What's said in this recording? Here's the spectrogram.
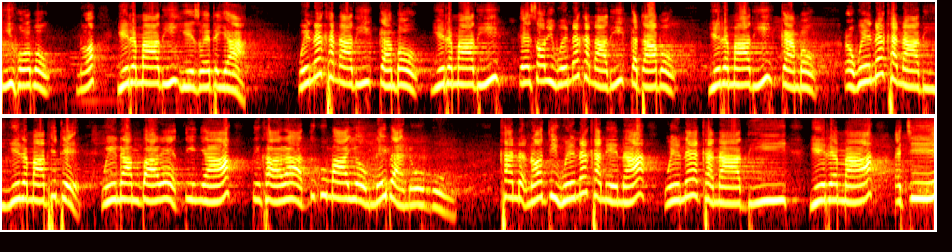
သည်ဟောဖို့နော်ယေဓမာသည်ရေဆွဲတရားဝေနဲ့ခန္ဓာသည်ကံဖို့ယေဓမာသည်အဲ sorry ဝေနဲ့ခန္ဓာသည်ကတာဖို့ယေဓမာသည်ကံဖို့အဲ့တော့ဝေနဲ့ခန္ဓာသည်ယေဓမာဖြစ်တဲ့ဝေနာမပါတဲ့တင်ညာ သင်္ခါရသုကုမယုတ်နိဗ္ဗာန်တို့ကိုခန္ဓာနော်ကြည့်ဝေနဲ့ခန္ဓေနာဝေနဲ့ခန္ဓာသည်ယေဓမာအကျဉ်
